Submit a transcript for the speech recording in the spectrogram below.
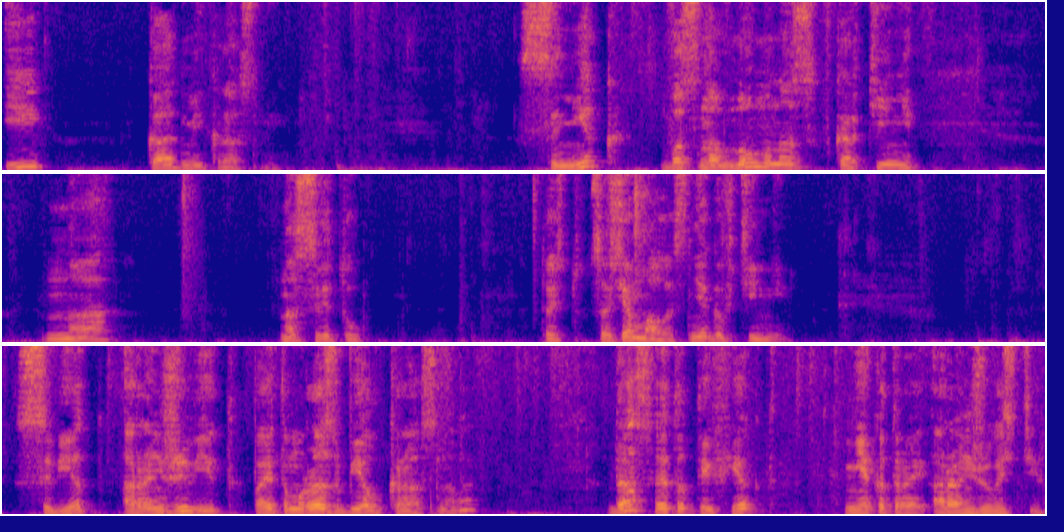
И кадмий красный. Снег в основном у нас в картине на, на свету. То есть совсем мало снега в тени. Свет оранжевит, поэтому разбел красного даст этот эффект некоторой оранжевости.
